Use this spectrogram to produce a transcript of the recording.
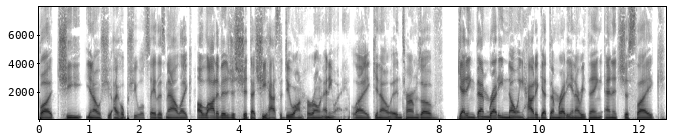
but she you know she i hope she will say this now like a lot of it is just shit that she has to do on her own anyway. Like you know in terms of getting them ready knowing how to get them ready and everything. And it's just like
